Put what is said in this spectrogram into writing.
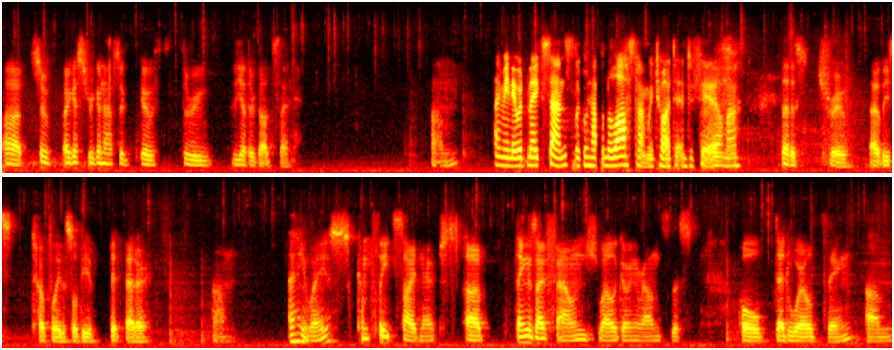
Uh, so I guess we're gonna have to go through the other gods then. Um, I mean, it would make sense. Look what happened the last time we tried to interfere on a. that is true. At least hopefully this will be a bit better. Um, anyways, complete side note. Uh, things I've found while going around this whole dead world thing. Um,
